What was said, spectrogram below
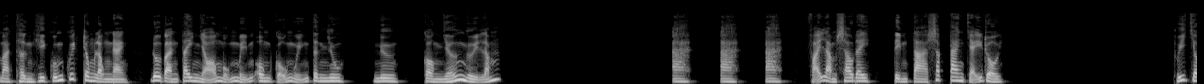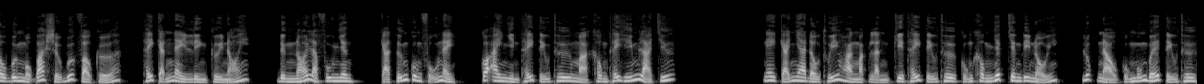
Mạc Thần Hy cuốn quyết trong lòng nàng, đôi bàn tay nhỏ mũm mỉm ôm cổ Nguyễn Tân Nhu, nương, còn nhớ người lắm. À, à, à, phải làm sao đây, tìm ta sắp tan chảy rồi. Thúy Châu bưng một bát sữa bước vào cửa, thấy cảnh này liền cười nói, đừng nói là phu nhân, cả tướng quân phủ này, có ai nhìn thấy tiểu thư mà không thấy hiếm lạ chứ? Ngay cả nha đầu Thúy Hoàng mặt lạnh kia thấy tiểu thư cũng không nhấc chân đi nổi, lúc nào cũng muốn bế tiểu thư.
